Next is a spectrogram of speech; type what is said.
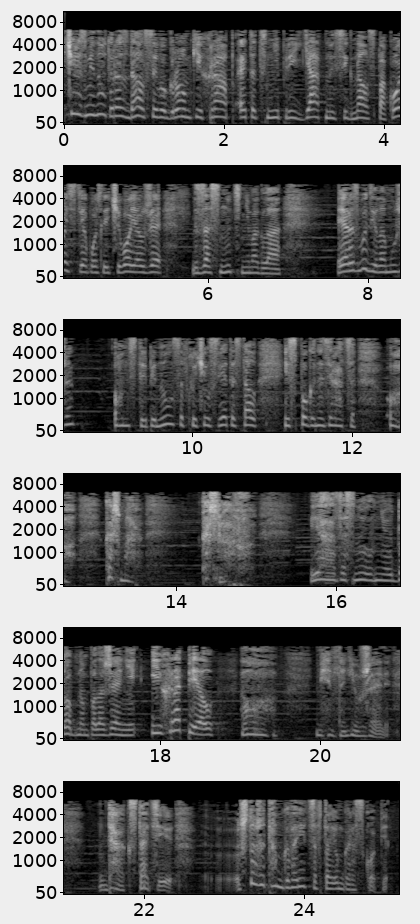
через минуту раздался его громкий храп, этот неприятный сигнал спокойствия, после чего я уже заснуть не могла. Я разбудила мужа. Он встрепенулся, включил свет и стал испуганно озираться. О, кошмар! Кошмар! Я заснул в неудобном положении и храпел. О, Минна, неужели? Да, кстати, что же там говорится в твоем гороскопе? —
